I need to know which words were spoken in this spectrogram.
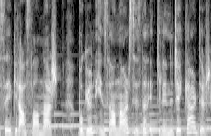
sevgili aslanlar. Bugün insanlar sizden etkileneceklerdir.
